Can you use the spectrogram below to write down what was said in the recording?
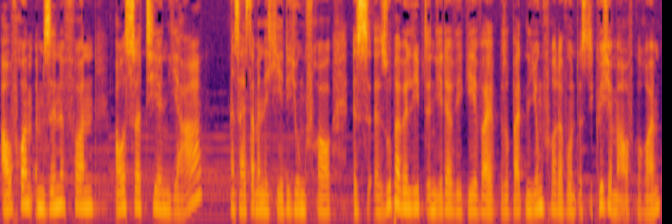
Aufräumen im Sinne von aussortieren, ja, das heißt aber nicht, jede Jungfrau ist äh, super beliebt in jeder WG, weil sobald eine Jungfrau da wohnt, ist die Küche immer aufgeräumt.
